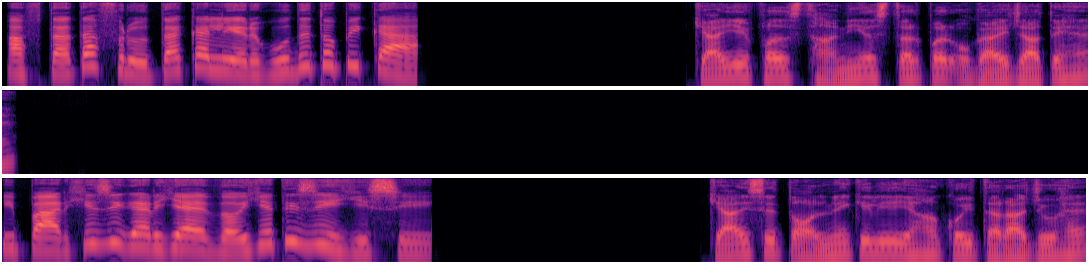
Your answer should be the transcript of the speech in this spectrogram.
Αυτά τα φρούτα καλλιεργούνται τοπικά. क्या ये फल स्थानीय स्तर पर उगाए जाते हैं Υπάρχει ζυγαριά εδώ για τη ζύγηση. क्या इसे तौलने के लिए यहाँ कोई तराजू है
